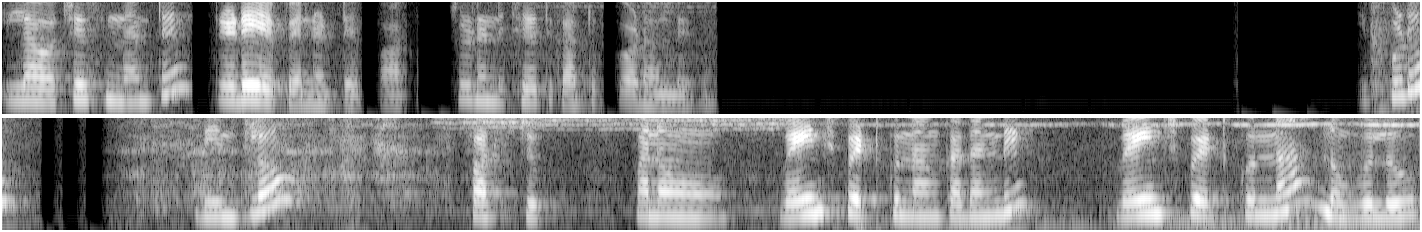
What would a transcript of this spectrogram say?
ఇలా వచ్చేసిందంటే రెడీ అయిపోయినట్టే పాక చూడండి చేతికి అతుక్కోవడం లేదు. ఇప్పుడు దీంట్లో ఫస్ట్ మనం వేయించి పెట్టుకున్నాం కదండి? వేయించి పెట్టుకున్న నువ్వులు.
